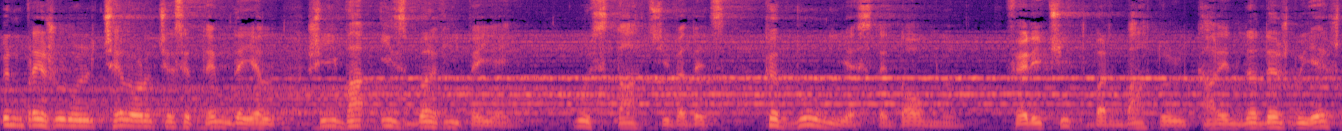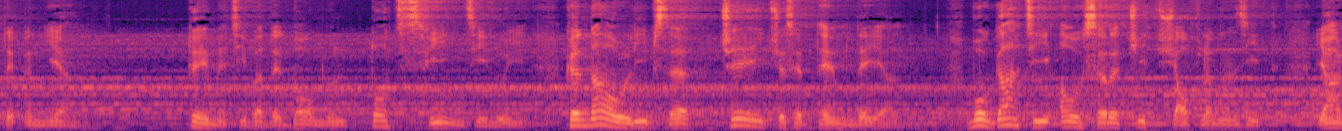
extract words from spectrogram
în prejurul celor ce se tem de el și îi va izbăvi pe ei. Gustați și vedeți că bun este Domnul fericit bărbatul care nădăjduiește în el. Temeți-vă de Domnul toți sfinții lui, că n-au lipsă cei ce se tem de el. Bogații au sărăcit și au flămânzit, iar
